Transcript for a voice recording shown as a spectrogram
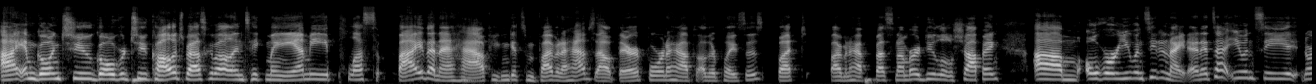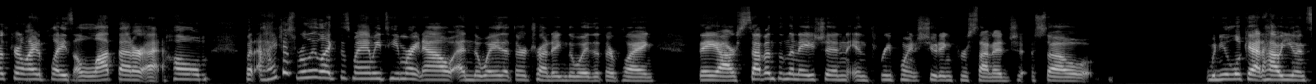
I am going to go over to college basketball and take Miami plus five and a half. You can get some five and a halves out there, four and a half other places, but five and a half best number. Do a little shopping um, over UNC tonight, and it's at UNC. North Carolina plays a lot better at home, but I just really like this Miami team right now and the way that they're trending, the way that they're playing. They are seventh in the nation in three point shooting percentage. So when you look at how UNC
